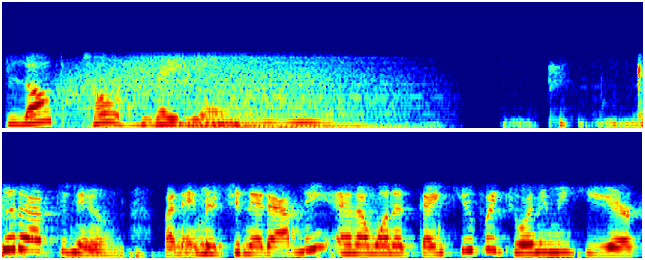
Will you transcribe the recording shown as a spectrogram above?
Blog Talk Radio. Good afternoon. My name is Jeanette Abney, and I want to thank you for joining me here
